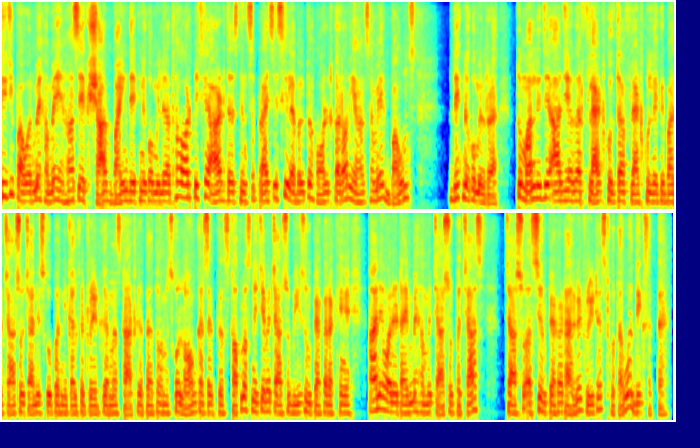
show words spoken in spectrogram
CG power में हमें यहाँ से एक शार्प बाइंग देखने को मिल रहा था और पिछले आठ, दस दिन से प्राइस इसी लेवल पे होल्ड कर और यहाँ से हमें एक बाउंस देखने को मिल रहा है। तो मान लीजिए आज अगर फ्लैट खुलता है फ्लैट खुलने के बाद 440 के ऊपर निकल कर ट्रेड करना स्टार्ट करता है तो हम इसको लॉन्ग कर सकते हैं। स्टॉपलॉस नीचे में चार सौ का रखेंगे, आने वाले टाइम में हमें 450 480 रुपए का टारगेट रिटेस्ट होता हुआ दिख सकता है।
